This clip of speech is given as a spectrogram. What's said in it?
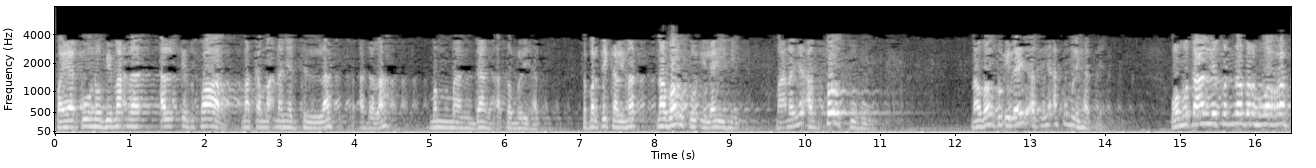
Fayakunu bimakna al-ibsar, maka maknanya jelas adalah memandang atau melihat. Seperti kalimat nadartu ilaihi, Maknanya absortuhu. Nazartu ilaihi artinya aku melihatnya. Wa muta'alliqun nazar huwa Rabb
